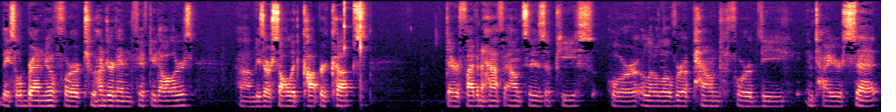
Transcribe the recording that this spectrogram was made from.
They sold brand new for $250. Um, these are solid copper cups. They're five and a half ounces a piece or a little over a pound for the entire set.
